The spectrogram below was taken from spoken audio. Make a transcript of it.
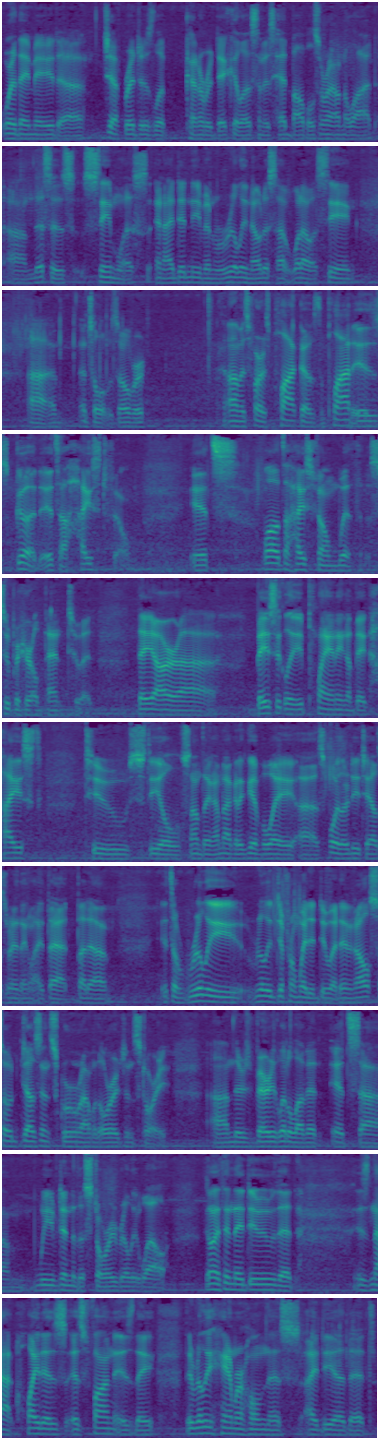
where they made uh, Jeff Bridges look kind of ridiculous and his head bobbles around a lot. Um, this is seamless, and I didn't even really notice what I was seeing uh, until it was over. Um, as far as plot goes, the plot is good. It's a heist film. It's well, it's a heist film with a superhero bent to it. They are uh, basically planning a big heist to steal something. I'm not going to give away uh, spoiler details or anything like that, but um, it's a really, really different way to do it, and it also doesn't screw around with origin story. Um, there's very little of it. It's um, weaved into the story really well. The only thing they do that is not quite as, as fun is they they really hammer home this idea that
